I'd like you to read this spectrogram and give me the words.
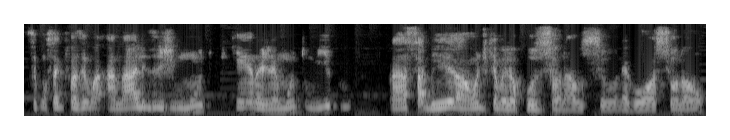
você consegue fazer uma análises muito pequenas, né, muito micro, para saber aonde que é melhor posicionar o seu negócio ou não.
